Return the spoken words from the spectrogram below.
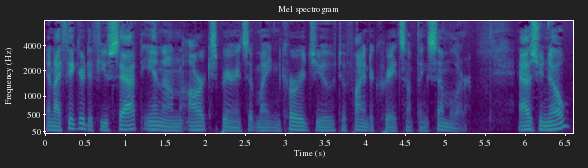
And I figured if you sat in on our experience, it might encourage you to find or create something similar. As you know,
